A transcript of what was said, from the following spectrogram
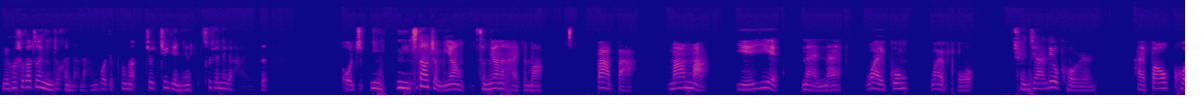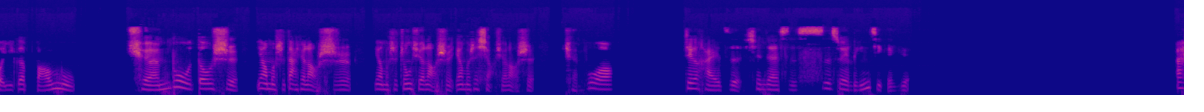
每回说到这里你就很难难过，就碰到就就眼前出现那个孩子，我知你你知道怎么样什么样的孩子吗？爸爸妈妈、爷爷奶奶、外公外婆，全家六口人，还包括一个保姆，全部都是要么是大学老师，要么是中学老师，要么是小学老师，全部哦。这个孩子现在是四岁零几个月，哎，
